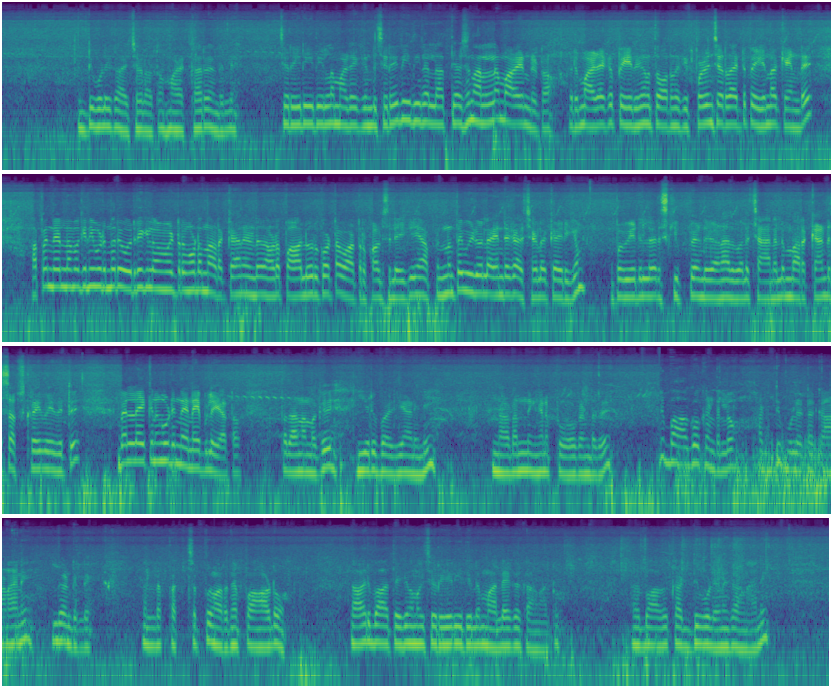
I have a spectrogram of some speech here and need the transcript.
അടിപൊളി കാഴ്ചകളാട്ടോ. മഴക്കാറ് കണ്ടില്ലേ? ചെറിയ രീതിയിലുള്ള മഴയൊക്കെ ഉണ്ട്. ചെറിയ രീതിയിലല്ല അത്യാവശ്യം നല്ല മഴയുണ്ട് കേട്ടോ. ഒരു മഴയൊക്കെ പെയ്ത് ഇങ്ങനെ തുറന്ന് ഇപ്പോഴും ചെറുതായിട്ട് പെയ്യുന്നൊക്കെ ഉണ്ട്. അപ്പോൾ എന്തായാലും നമുക്കിനി ഇവിടുന്ന് ഒരു ഒരു കിലോമീറ്ററും കൂടെ നടക്കാനുണ്ട് നമ്മുടെ പാലൂർക്കോട്ട വാട്ടർഫാൾസിലേക്ക് അപ്പം ഇന്നത്തെ വീഡിയോയിൽ അതിന്റെ കാഴ്ചകളൊക്കെ ആയിരിക്കും. അപ്പോൾ വീഡിയോ എല്ലാവരും സ്കിപ്പ് ചെയ്യേണ്ടി കാണാം അതുപോലെ ചാനലും മറക്കാണ്ട് സബ്സ്ക്രൈബ് ചെയ്തിട്ട് ബെല്ലൈക്കനും കൂടി എനേബിൾ ചെയ്യാം കേട്ടോ. അപ്പോൾ അതാണ് നമുക്ക് ഈ ഒരു വഴിയാണിനി നടന്നിങ്ങനെ പോകേണ്ടത്. ഒരു ഭാഗമൊക്കെ ഉണ്ടല്ലോ അടിപൊളിയായിട്ട് കാണാൻ ഇത് കണ്ടില്ലേ? നല്ല പച്ചപ്പ് നിറഞ്ഞ പാടവും. ആ ഒരു ഭാഗത്തേക്ക് നമുക്ക് ചെറിയ രീതിയിൽ മലയൊക്കെ കാണാം കേട്ടോ. ആ ഭാഗമൊക്കെ അടിപൊളിയാണ് കാണാൻ.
